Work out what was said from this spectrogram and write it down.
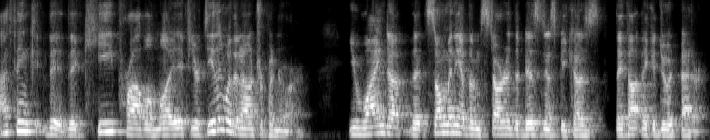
I think the the key problem, well, if you're dealing with an entrepreneur, you wind up that so many of them started the business because they thought they could do it better.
